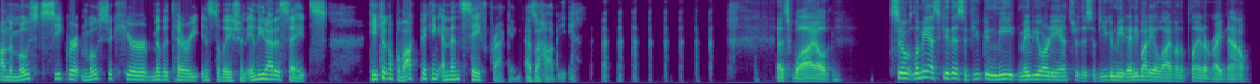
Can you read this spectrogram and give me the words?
on the most secret, most secure military installation in the United States. He took up lock picking and then safe cracking as a hobby. That's wild. So let me ask you this: If you can meet, maybe you already answered this. If you can meet anybody alive on the planet right now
